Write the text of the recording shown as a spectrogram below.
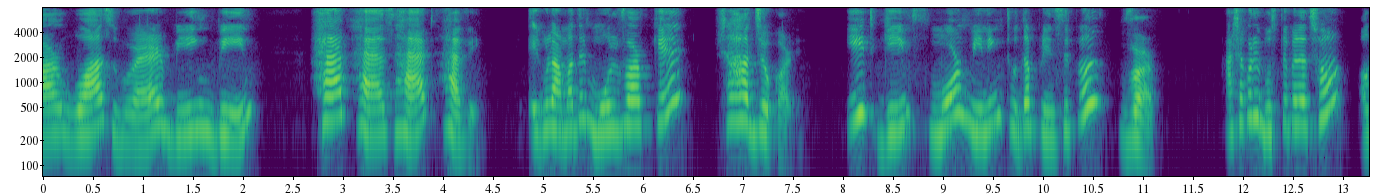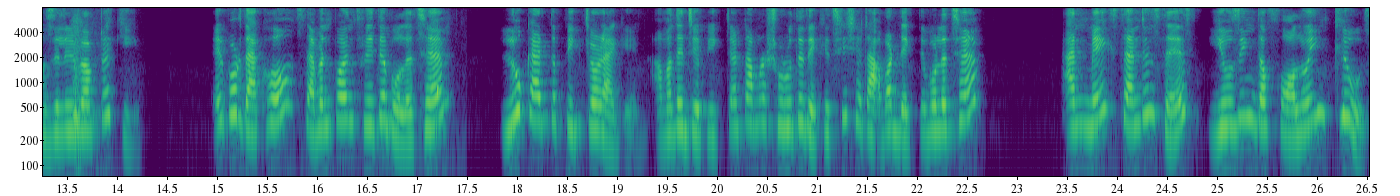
are was were being been have has had having এগুলো আমাদের মূল ভার্বকে সাহায্য করে। It gives more meaning to the principal verb আশা করি বুঝতে পেরেছ অক্সিলারি ভার্বটা কি। এরপর দেখো সেভেন পয়েন্ট থ্রিতে বলেছে look at the picture again আমাদের যে পিকচারটা আমরা শুরুতে দেখেছি, সেটা আবার দেখতে বলেছে and make sentences using the following clues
